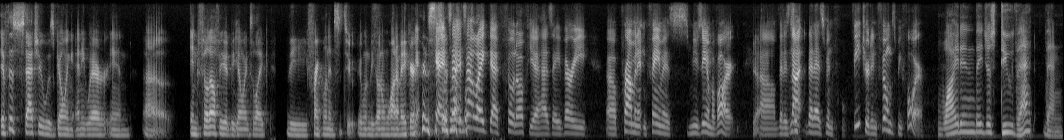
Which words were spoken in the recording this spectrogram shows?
if this statue was going anywhere in uh in Philadelphia, it'd be Hmm. going to like the Franklin Institute. It wouldn't be going to Wanamaker's. yeah, it's not, it's not like that Philadelphia has a very uh, prominent and famous museum of art Yeah. um, that is not that has been featured in films before. Why didn't they just do that then?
